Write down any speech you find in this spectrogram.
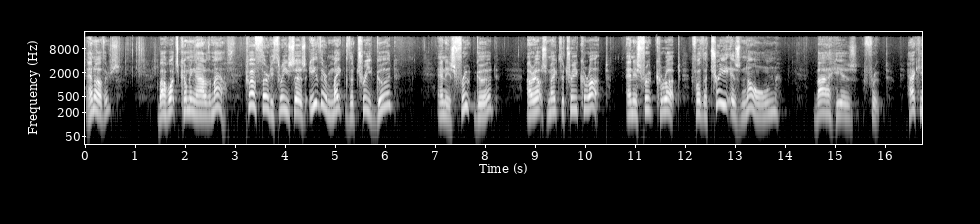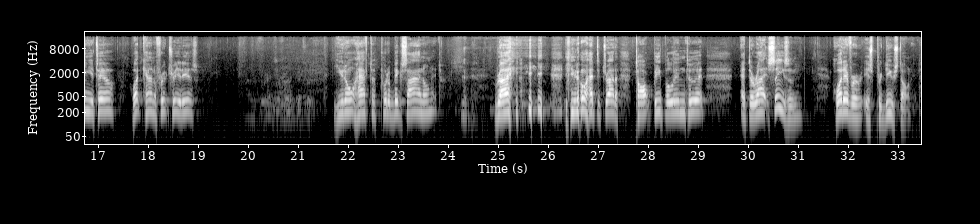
and others by what's coming out of the mouth. 1233 says, Either make the tree good and his fruit good, or else make the tree corrupt and his fruit corrupt. For the tree is known by his fruit. How can you tell what kind of fruit tree it is? You don't have to put a big sign on it, right? you don't have to try to talk people into it. At the right season, whatever is produced on it,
